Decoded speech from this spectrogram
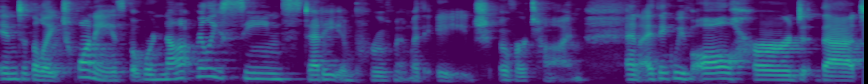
into the late 20s. But we're not really seeing steady improvement with age over time. And I think we've all heard that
